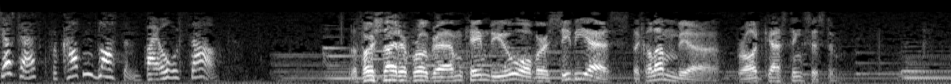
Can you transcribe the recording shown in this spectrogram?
Just ask for Cotton Blossom by Old South. The First Nighter program came to you over CBS, the Columbia Broadcasting System.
